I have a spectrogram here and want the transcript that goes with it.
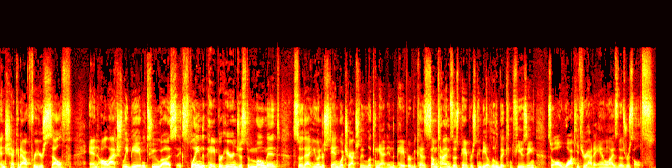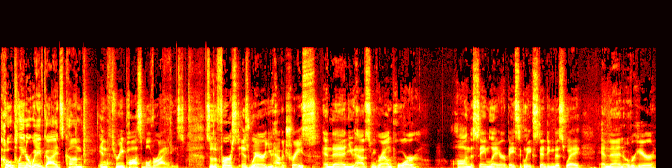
and check it out for yourself. And I'll actually be able to uh, explain the paper here in just a moment so that you understand what you're actually looking at in the paper because sometimes those papers can be a little bit confusing. So I'll walk you through how to analyze those results. Coplanar waveguides come in three possible varieties. So the first is where you have a trace and then you have some ground pour on the same layer, basically extending this way, and then over here,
